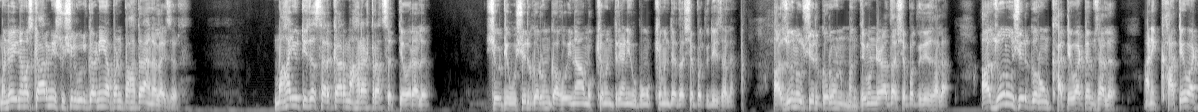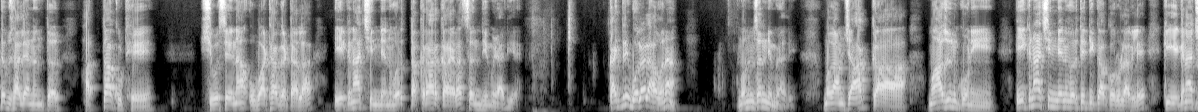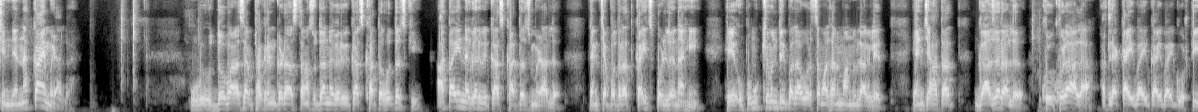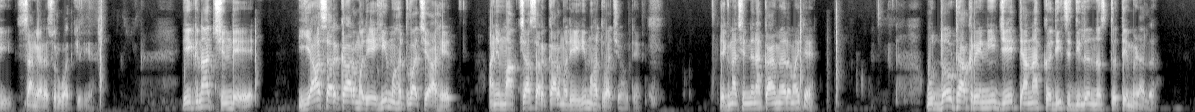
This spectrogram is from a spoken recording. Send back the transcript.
मंडळी नमस्कार. मी सुशील कुलकर्णी. आपण पाहता अनालायझर महायुतीचं सरकार महाराष्ट्रात सत्तेवर आलं. शेवटी उशीर करून का होईना मुख्यमंत्री आणि उपमुख्यमंत्र्याचा शपथविधी झाला. अजून उशीर करून मंत्रिमंडळाचा शपथविधी झाला. अजून उशीर करून खातेवाटप झालं. आणि खातेवाटप झाल्यानंतर आत्ता कुठे शिवसेना उबाठा गटाला एकनाथ शिंदेंवर तक्रार करायला संधी मिळाली आहे. काहीतरी बोलायला हवं ना? म्हणून संधी मिळाली. मग आमच्या अक्का मग अजून कोणी? एकनाथ शिंदेवरती टीका करू लागले की एकनाथ शिंदेना काय मिळालं? उद्धव बाळासाहेब ठाकरेंकडे असताना सुद्धा नगरविकास खातं होतंच की. आताही नगरविकास खातंच मिळालं. त्यांच्या पत्रात काहीच पडलं नाही. हे उपमुख्यमंत्री पदावर समाधान मानू लागलेत. यांच्या हातात गाजर आलं खुळखुळा आला असल्या काही बाई काही बाई गोष्टी सांगायला सुरुवात केली आहे. एकनाथ शिंदे या सरकारमध्येही महत्त्वाचे आहेत आणि मागच्या सरकारमध्येही महत्त्वाचे होते. एकनाथ शिंदेना काय मिळालं माहितीये? उद्धव ठाकरेंनी जे त्यांना कधीच दिलं नसतं ते मिळालं.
